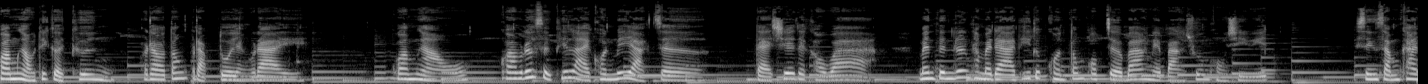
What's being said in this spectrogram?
ความเหงาที่เกิดขึ้น เราต้องปรับตัวอย่างไร ความเหงา ความรู้สึกที่หลายคนไม่อยากเจอ แต่เชื่อเถอะค่ะว่า มันเป็นเรื่องธรรมดาที่ทุกคนต้องพบเจอบ้างในบางช่วงของชีวิต สิ่งสำคัญ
